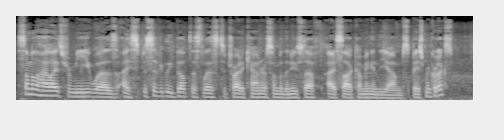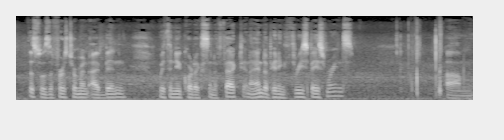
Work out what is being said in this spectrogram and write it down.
Some of the highlights for me was I specifically built this list to try to counter some of the new stuff I saw coming in the um, Space Marine Codex. This was the first tournament I've been with the new Codex in effect, and I ended up hitting three Space Marines. Um,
